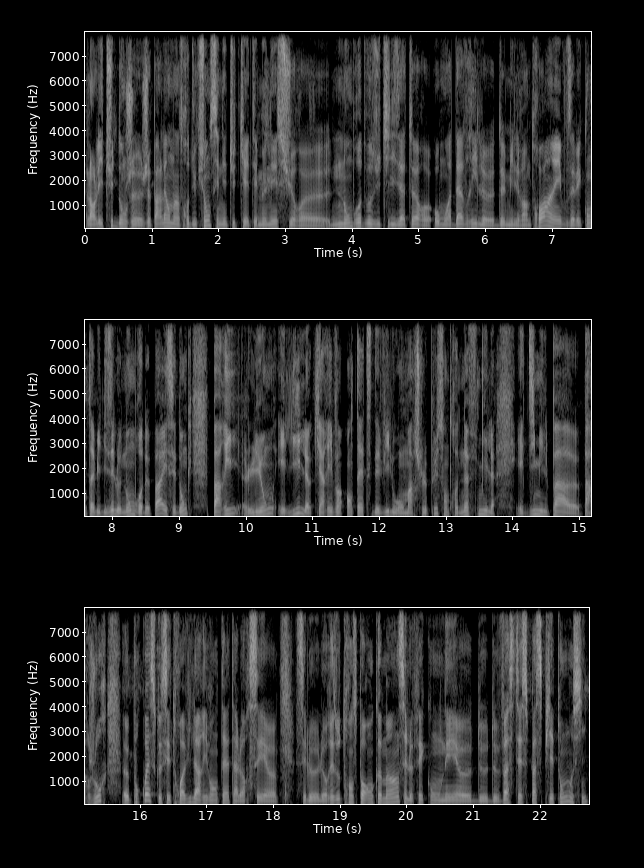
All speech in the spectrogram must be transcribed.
Alors l'étude dont je, parlais en introduction, c'est une étude qui a été menée sur euh, nombreux de vos utilisateurs euh, au mois d'avril 2023 hein, et vous avez comptabilisé le nombre de pas et c'est donc Paris, Lyon et Lille qui arrivent en tête des villes où on marche le plus, entre 9000 et 10 000 pas euh, par jour. pourquoi est-ce que ces trois villes arrivent en tête Alors c'est c'est le, réseau de transport en commun, c'est le fait qu'on ait de, de, vastes espaces piétons aussi?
